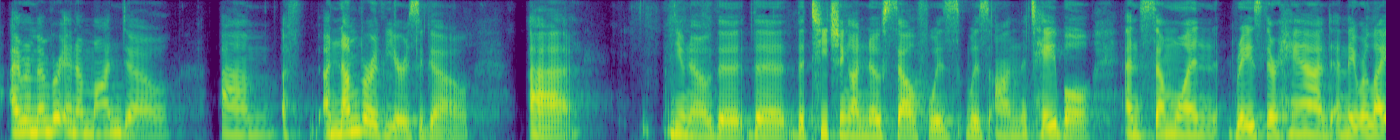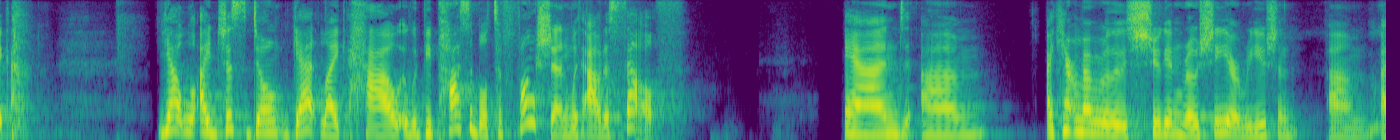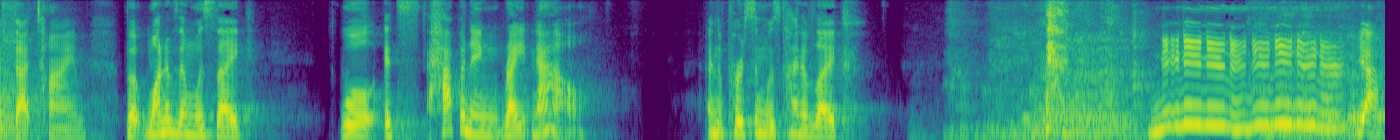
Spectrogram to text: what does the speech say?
I remember in a mondo um, a, a, number of years ago, uh, you know, the, the, the teaching on no self was, was on the table, and someone raised their hand and they were like, yeah, well, I just don't get like how it would be possible to function without a self. And um, I can't remember whether it was Shugen Roshi or Ryushin um, at that time, but one of them was like, well, it's happening right now. And the person was kind of like, yeah.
